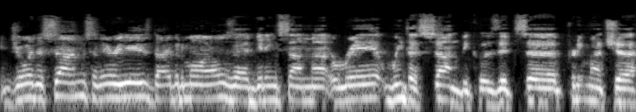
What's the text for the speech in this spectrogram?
enjoy the sun. So there he is, David Miles, uh, getting some uh, rare winter sun because it's uh, pretty much uh,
